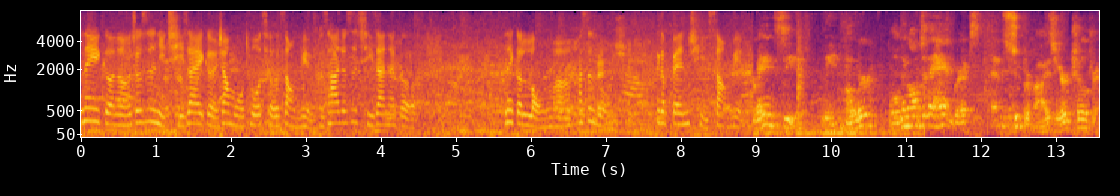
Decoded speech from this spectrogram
那个呢，就是你骑在一个很像摩托车上面，可是它就是骑在那个那个龙吗？它是龙，那个 bench 上面。Main seat, lean forward, holding onto the hand grips, and supervise your children.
